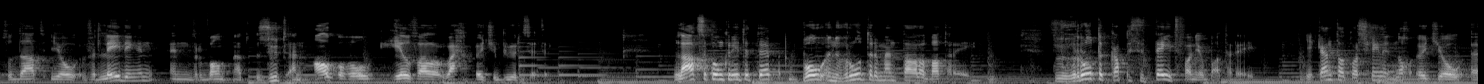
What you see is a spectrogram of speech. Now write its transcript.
zodat jouw verleidingen in verband met zoet en alcohol heel veel weg uit je buurt zitten. Laatste concrete tip: bouw een grotere mentale batterij. Vergroot de capaciteit van je batterij. Je kent dat waarschijnlijk nog uit jouw uh,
